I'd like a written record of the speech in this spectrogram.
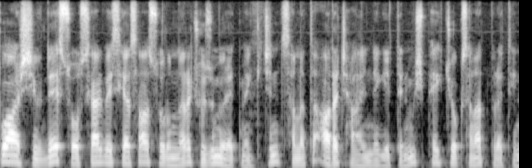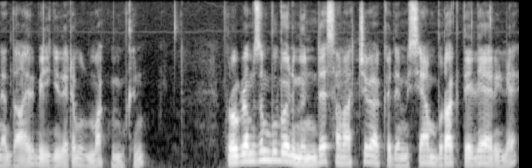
Bu arşivde sosyal ve siyasal sorunlara çözüm üretmek için sanatı araç haline getirmiş pek çok sanat pratiğine dair bilgileri bulmak mümkün. Programımızın bu bölümünde sanatçı ve akademisyen Burak Deliyer ile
